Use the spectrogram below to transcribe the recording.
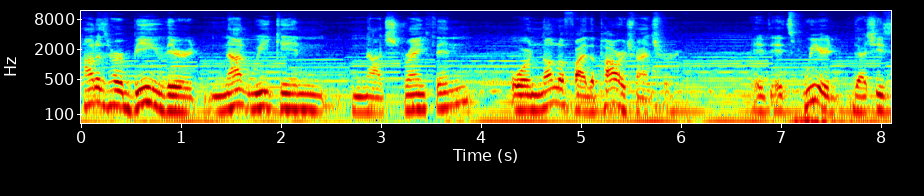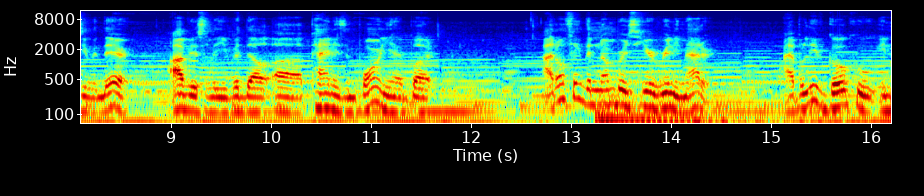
how does her being there not weaken, not strengthen, or nullify the power transfer? It, it's weird that she's even there. Obviously, Videl uh, Pan isn't born yet, but I don't think the numbers here really matter. I believe Goku, in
